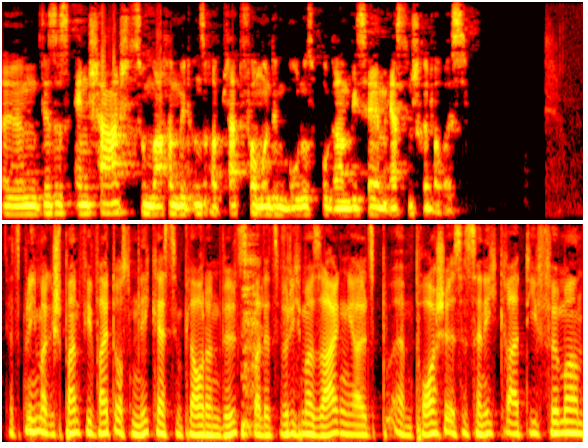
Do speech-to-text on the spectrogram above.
ähm, dieses Encharge zu machen mit unserer Plattform und dem Bonusprogramm, wie es ja im ersten Schritt auch ist. Jetzt bin ich mal gespannt, wie weit du aus dem Nähkästchen plaudern willst, weil jetzt würde ich mal sagen, ja, als ähm, Porsche ist es ja nicht gerade die Firma,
